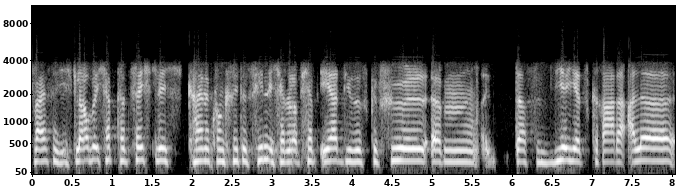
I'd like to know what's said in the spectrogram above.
weiß nicht. Ich glaube, ich habe tatsächlich keine konkrete Szene. Ich glaube, ich habe eher dieses Gefühl, ähm, dass wir jetzt gerade alle,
